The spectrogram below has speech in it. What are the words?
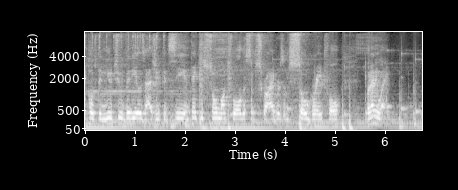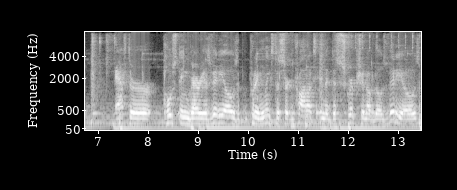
posting YouTube videos as you can see, and thank you so much for all the subscribers. I'm so grateful. But anyway, after posting various videos putting links to certain products in the description of those videos,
